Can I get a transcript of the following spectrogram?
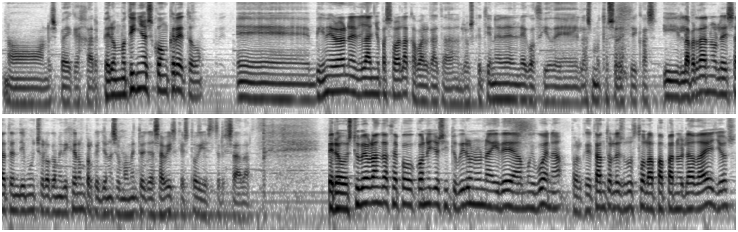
No, no se puede quejar. Pero en Motiños concreto, eh, vinieron el año pasado a la cabalgata, los que tienen el negocio de las motos eléctricas. Y la verdad no les atendí mucho lo que me dijeron porque yo en ese momento ya sabéis que estoy estresada. Pero estuve hablando hace poco con ellos y tuvieron una idea muy buena, porque tanto les gustó la Papá Noelada a ellos.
